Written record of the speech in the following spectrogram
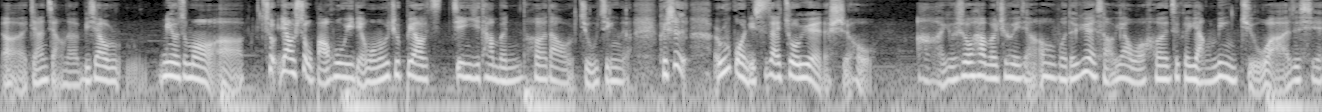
呃，怎样讲呢？比较没有这么呃，受要受保护一点，我们就不要建议他们喝到酒精的。可是如果你是在坐月的时候。啊，有时候他们就会讲哦，我的月嫂要我喝这个养命酒啊，这些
